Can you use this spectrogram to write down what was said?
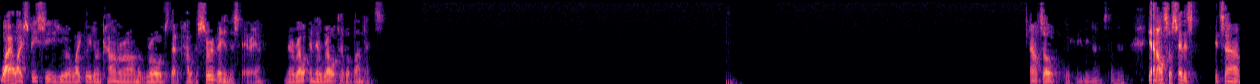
wildlife species you are likely to encounter on the roads that are part of the survey in this area and their, rel their relative abundance. Also, yeah, and also say this. It's uh,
